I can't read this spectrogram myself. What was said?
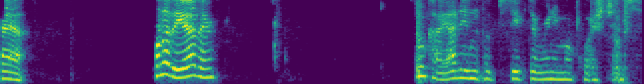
that one or the other. Okay, I didn't look to see if there were any more questions.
